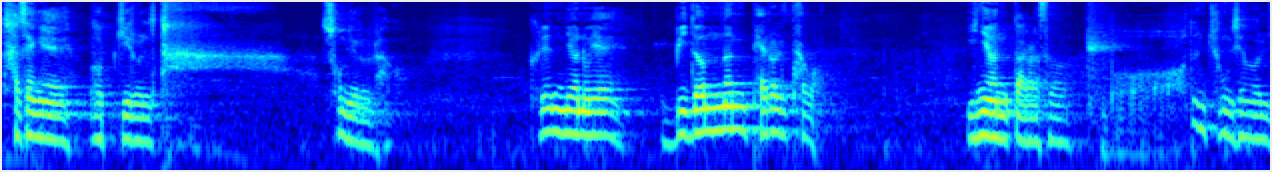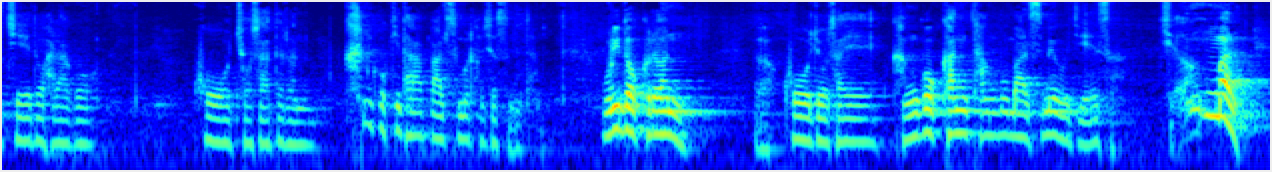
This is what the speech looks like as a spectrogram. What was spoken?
타생의 업기를 다 소멸을 하고 그런 연후에 믿없는 배를 타고 인연 따라서 모든 중생을 제도하라고 고 조사들은 간곡히 다 말씀을 하셨습니다. 우리도 그런 어, 고조사의 강곡한 당부 말씀에 의지해서 정말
